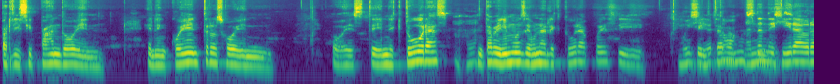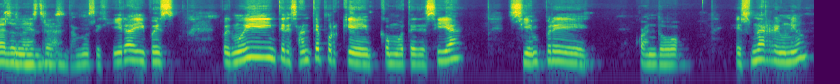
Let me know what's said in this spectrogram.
participando en, en encuentros o en o este, lecturas. Ahorita venimos de una lectura, pues, y... Muy cierto, andan de gira ahora los maestros. Andamos de gira y pues, pues muy interesante porque, como te decía, siempre cuando es una reunión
